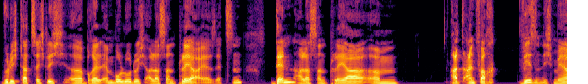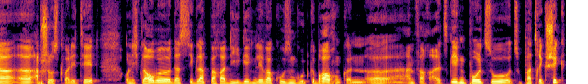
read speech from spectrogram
würde ich tatsächlich äh, Brell Embolo durch Alassane Player ersetzen. Denn Alassane Player ähm, hat einfach wesentlich mehr äh, Abschlussqualität. Und ich glaube, dass die Gladbacher die gegen Leverkusen gut gebrauchen können. Äh, einfach als Gegenpol zu, zu Patrick Schick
